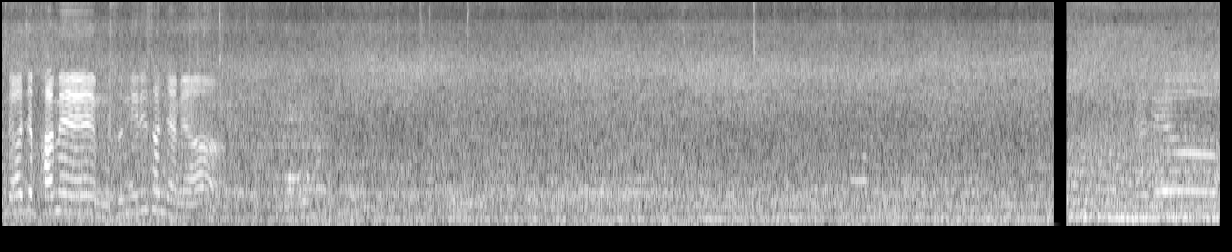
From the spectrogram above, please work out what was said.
근데 어제 밤에 무슨 일이 있었냐면 안녕하세요.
